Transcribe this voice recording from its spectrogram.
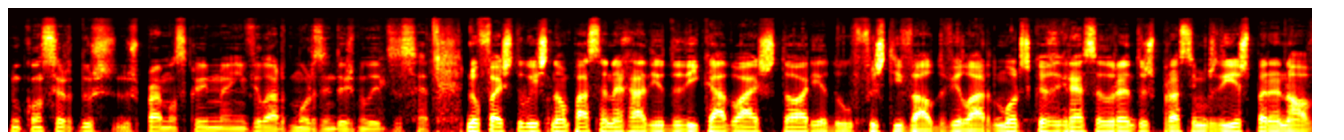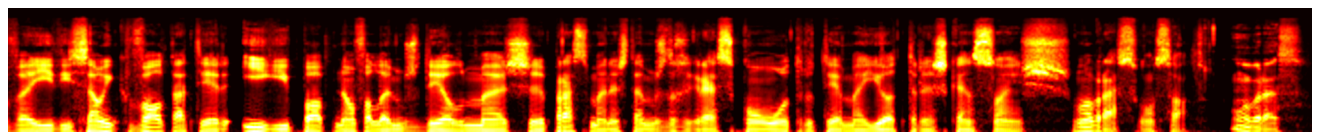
no concerto dos, dos Primal Scream em Vilar de Mouros em 2017. No fecho do Isto Não Passa na Rádio, dedicado à história do Festival de Vilar de Mouros, que regressa durante os próximos dias para nova edição e que volta a ter Iggy Pop. Não falamos dele, mas eh, para a semana estamos de regresso com outro tema e outras canções. Um abraço, Gonçalo. Um abraço.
